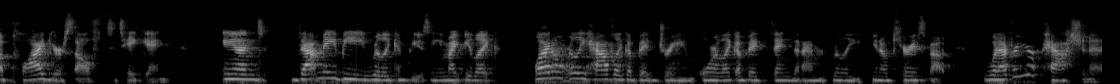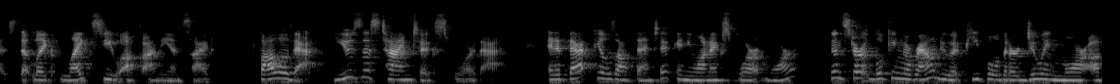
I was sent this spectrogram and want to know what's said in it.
applied yourself to taking. And that may be really confusing. You might be like, well, I don't really have like a big dream or like a big thing that I'm really, you know, curious about. Whatever your passion is that like lights you up on the inside, follow that. Use this time to explore that. And if that feels authentic and you want to explore it more, then start looking around you at people that are doing more of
